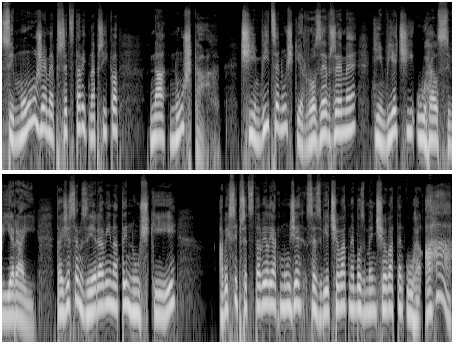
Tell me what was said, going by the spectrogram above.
si můžeme představit například na nůžkách. Čím více nůžky rozevřeme, tím větší úhel svírají. Takže jsem zvědavý na ty nůžky, abych si představil, jak může se zvětšovat nebo zmenšovat ten úhel. Aha,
